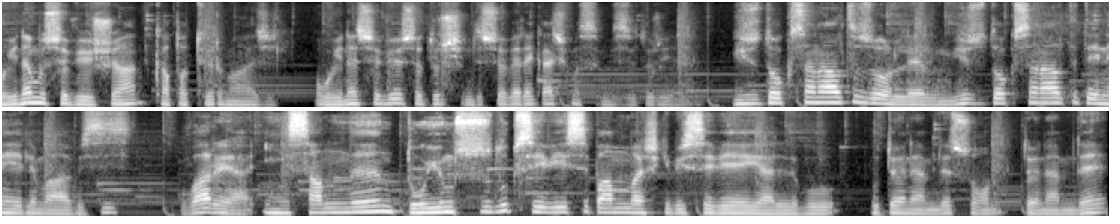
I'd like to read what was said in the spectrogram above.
Oyuna mı sövüyor şu an? Kapatıyorum acil. Oyuna sövüyorsa dur şimdi söverek açmasın bizi dur ya. 196 zorlayalım. 196 deneyelim abi. Siz var ya insanlığın doyumsuzluk seviyesi bambaşka bir seviyeye geldi bu bu dönemde son dönemde.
